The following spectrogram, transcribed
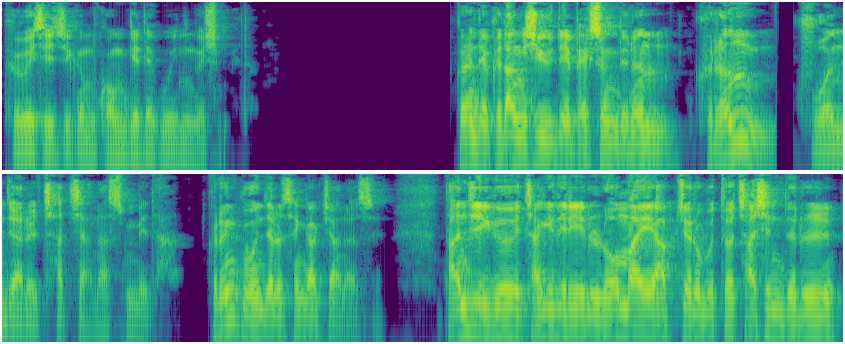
그것이 지금 공개되고 있는 것입니다. 그런데 그 당시 유대 백성들은 그런 구원자를 찾지 않았습니다. 그런 구원자를 생각지 않았어요. 단지 그 자기들이 로마의 압제로부터 자신들을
